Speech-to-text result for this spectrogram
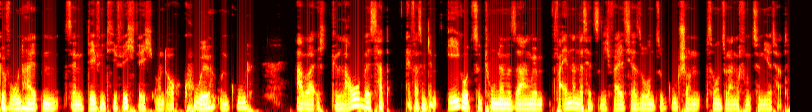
Gewohnheiten sind definitiv wichtig und auch cool und gut. Aber ich glaube, es hat etwas mit dem Ego zu tun, wenn wir sagen, wir verändern das jetzt nicht, weil es ja so und so gut schon so und so lange funktioniert hat.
